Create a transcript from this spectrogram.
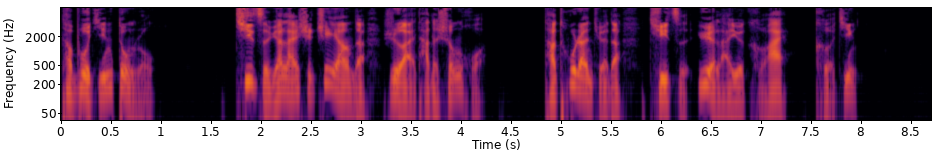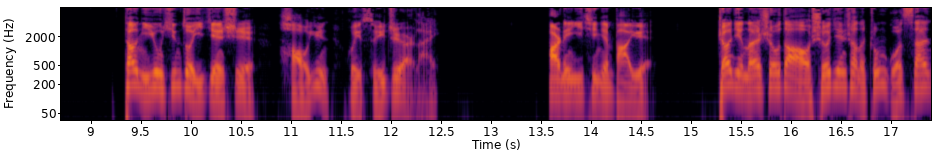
他不禁动容。妻子原来是这样的热爱他的生活，他突然觉得妻子越来越可爱可敬。当你用心做一件事，好运会随之而来。二零一七年八月，张景南收到《舌尖上的中国三》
